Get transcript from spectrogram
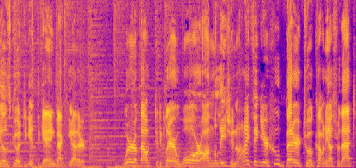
feels good to get the gang back together. We're about to declare war on the Legion, and I figure who better to accompany us for that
